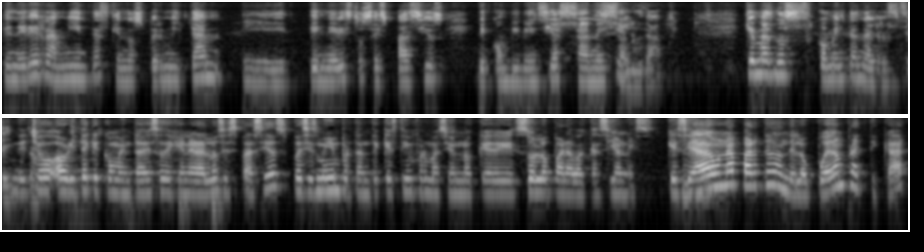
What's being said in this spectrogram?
tener herramientas que nos permitan eh, tener estos espacios de convivencia sana y saludable. ¿Qué más nos comentan al respecto? De hecho, ahorita que comenta eso de generar los espacios, pues es muy importante que esta información no quede solo para vacaciones, que sea una parte donde lo puedan practicar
